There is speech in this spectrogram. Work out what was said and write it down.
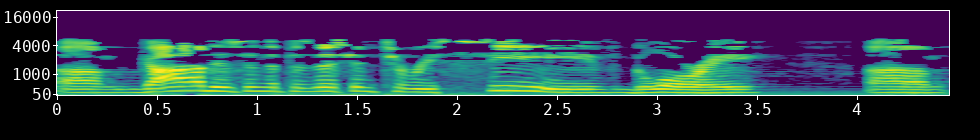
um, God is in the position to receive glory, um,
